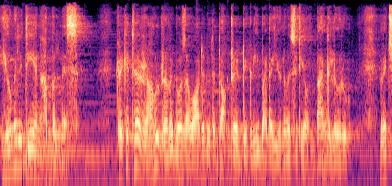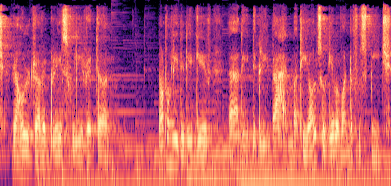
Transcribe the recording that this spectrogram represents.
Humility and humbleness. Cricketer Rahul Dravid was awarded with a doctorate degree by the University of Bangalore, which Rahul Dravid gracefully returned. Not only did he give uh, the degree back, but he also gave a wonderful speech.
